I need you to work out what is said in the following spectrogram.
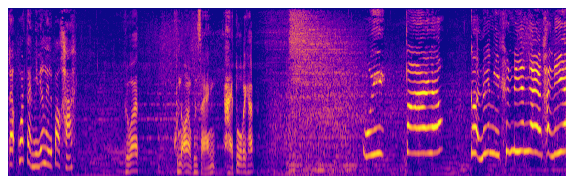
แล้วว่าแต่มีเรื่องอะไรหรือเปล่าคะคือว่าคุณออนกับคุณแสงหายตัวไปครับ อุ้ยตายแล้ว เกิดเรื่องอย่างนี้ขึ้นได้ยังไงอะคะเนี่ย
